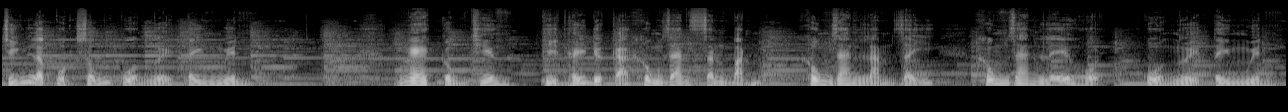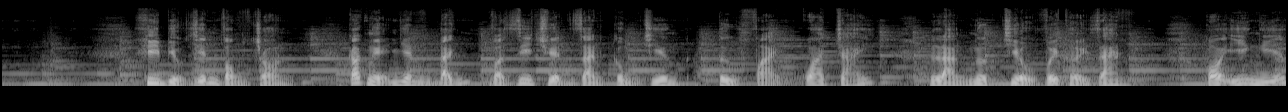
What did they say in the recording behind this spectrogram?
chính là cuộc sống của người Tây Nguyên. Nghe cổng chiêng thì thấy được cả không gian săn bắn, không gian làm dãy, không gian lễ hội của người Tây Nguyên. Khi biểu diễn vòng tròn, các nghệ nhân đánh và di chuyển dàn cổng chiêng từ phải qua trái là ngược chiều với thời gian, có ý nghĩa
